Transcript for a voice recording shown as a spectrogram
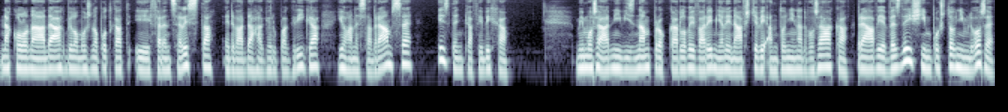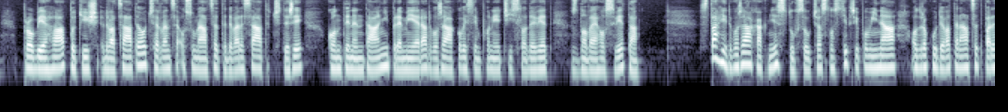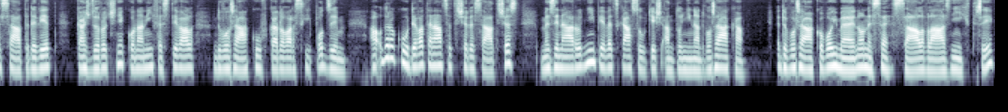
Na kolonádách bylo možno potkat i Ference Lista, Edvarda Hagerupa Griega, Johannesa Brámse i Zdeňka Fibicha. Mimořádný význam pro Karlovy Vary měly návštěvy Antonína Dvořáka. Právě ve zdejším poštovním dvoře proběhla totiž 20. července 1894 kontinentální premiéra Dvořákovy symfonie číslo 9 z Nového světa – Vztahy Dvořáka k městu v současnosti připomíná od roku 1959 každoročně konaný festival Dvořáků v Karlovarský podzim a od roku 1966 mezinárodní pěvecká soutěž Antonína Dvořáka. Dvořákovo jméno nese Sál v Lázních 3,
